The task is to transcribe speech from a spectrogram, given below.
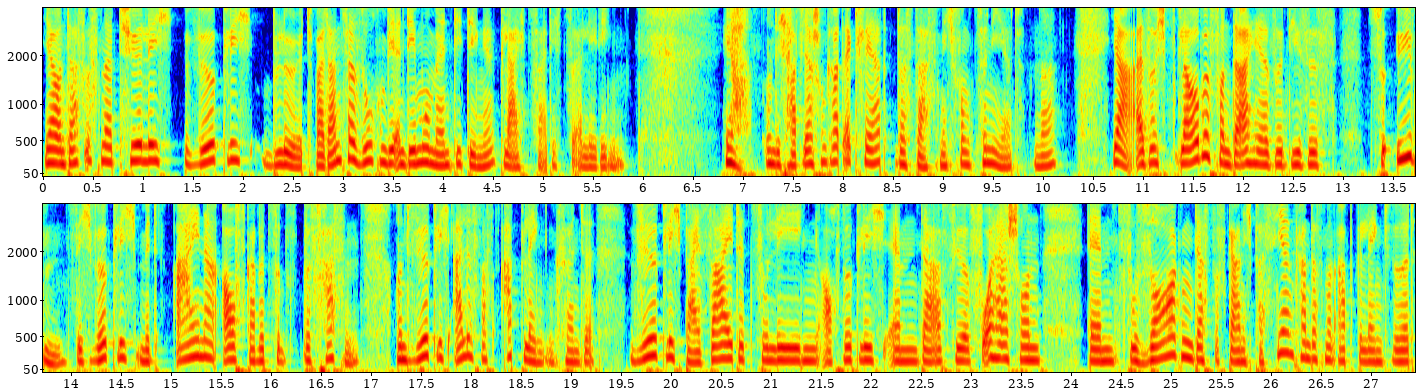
Ja, und das ist natürlich wirklich blöd, weil dann versuchen wir in dem Moment die Dinge gleichzeitig zu erledigen. Ja, und ich habe ja schon gerade erklärt, dass das nicht funktioniert. Ne? Ja, also ich glaube von daher so dieses zu üben, sich wirklich mit einer Aufgabe zu befassen und wirklich alles, was ablenken könnte, wirklich beiseite zu legen, auch wirklich ähm, dafür vorher schon ähm, zu sorgen, dass das gar nicht passieren kann, dass man abgelenkt wird,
